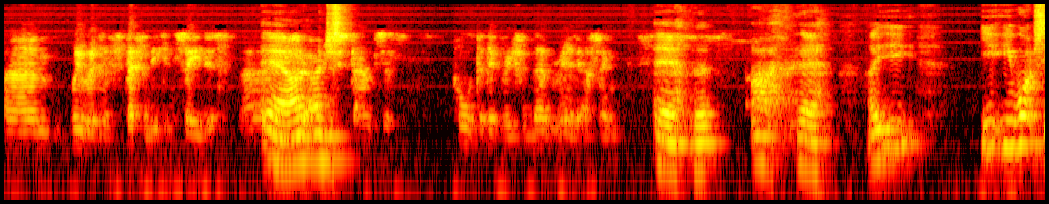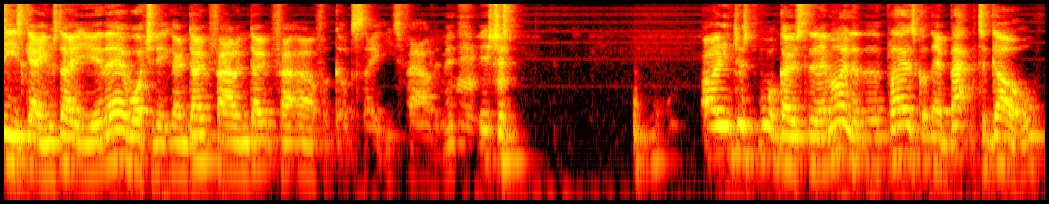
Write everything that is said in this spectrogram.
um, we would have definitely conceded. Um, yeah, I, I just down to poor delivery from them, really. I think. Yeah, but uh, yeah. You, you, you, watch these games, don't you? They're watching it going, don't foul him, don't foul. Oh, for God's sake, he's fouled him. It, mm. it's just, I just what goes through their mind that the players got their back to goal,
